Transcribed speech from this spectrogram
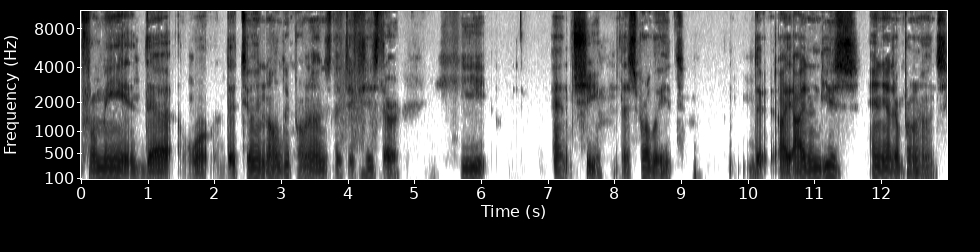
for me the well, the two and only pronouns that exist are he and she that's probably it the I, I don't use any other pronouns.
